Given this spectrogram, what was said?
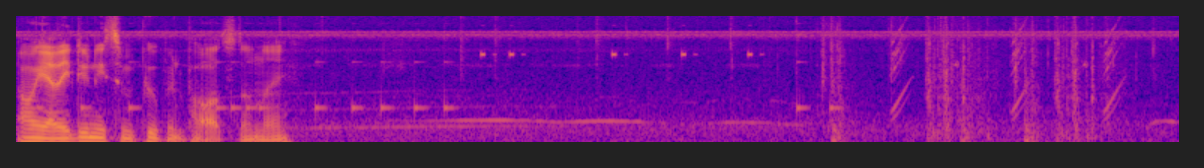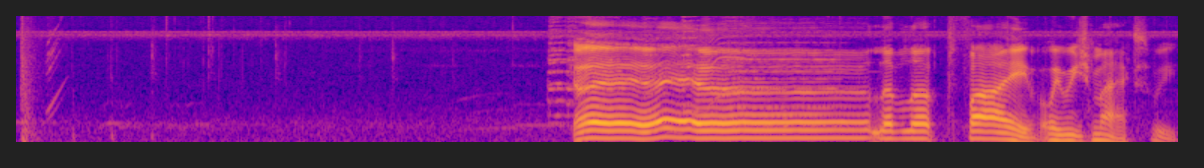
Oh yeah, they do need some pooping pots, don't they? Hey, hey, uh, level up five. Oh, we reached max. Sweet.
